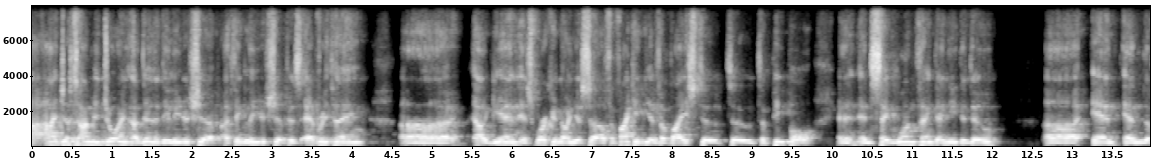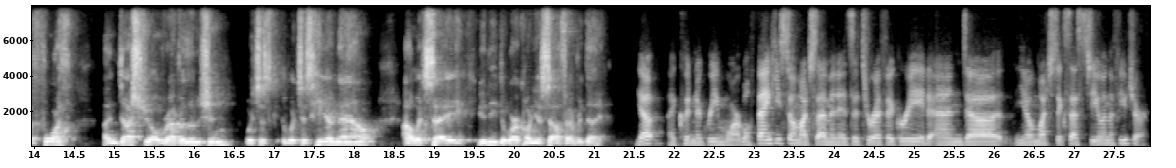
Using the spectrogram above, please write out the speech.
I, I, just I'm enjoying identity leadership. I think leadership is everything. Uh, again, it's working on yourself. If I could give advice to to to people and, and say one thing they need to do, uh, in in the fourth industrial revolution, which is which is here now, I would say you need to work on yourself every day. Yep, I couldn't agree more. Well, thank you so much, Simon. It's a terrific read, and uh, you know, much success to you in the future.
